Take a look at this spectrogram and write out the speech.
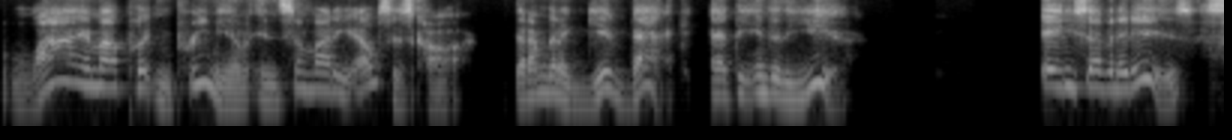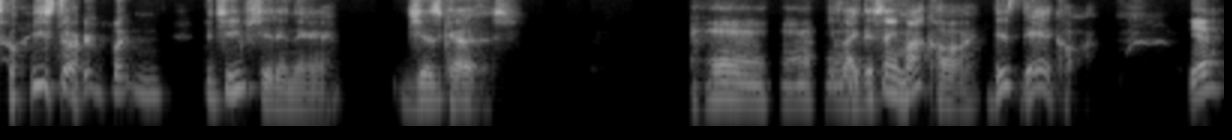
"Why am I putting premium in somebody else's car that I'm going to give back at the end of the year?" 87 it is. So he started putting the cheap shit in there just because. He's like, this ain't my car, this their car. yeah,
